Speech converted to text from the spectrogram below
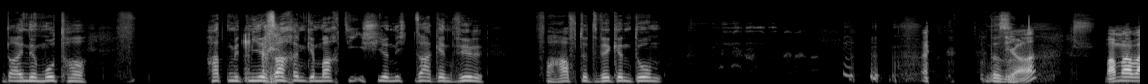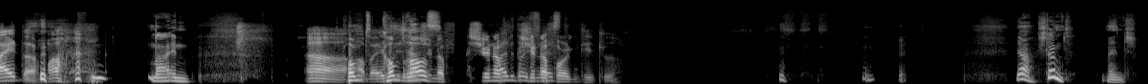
Deine Mutter hat mit mir Sachen gemacht, die ich hier nicht sagen will. Verhaftet wegen dumm. So. Ja, machen wir weiter. Mach- Nein. ah, Kommt- kommt raus. Schöner, schöner, schöner. Folgentitel. Ja, stimmt. Mensch.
